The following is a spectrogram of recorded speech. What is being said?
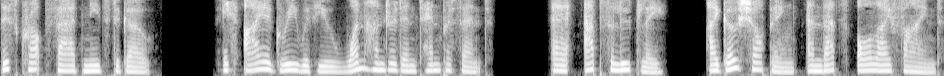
This crop fad needs to go. Eh, I agree with you 110%. Eh, absolutely. I go shopping and that's all I find.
